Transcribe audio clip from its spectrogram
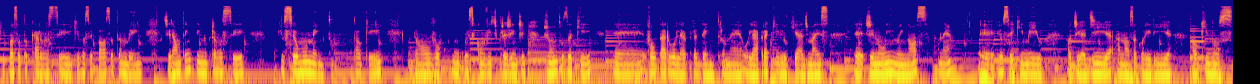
que possa tocar você e que você possa também tirar um tempinho para você, para o seu momento, tá ok? Então eu vou com esse convite para gente juntos aqui é, voltar o olhar para dentro, né? Olhar para aquilo que há de mais é, genuíno em nós, né? É, eu sei que em meio ao dia a dia, à nossa correria, ao que nos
